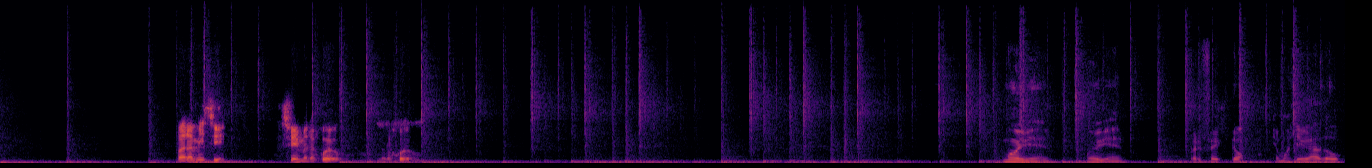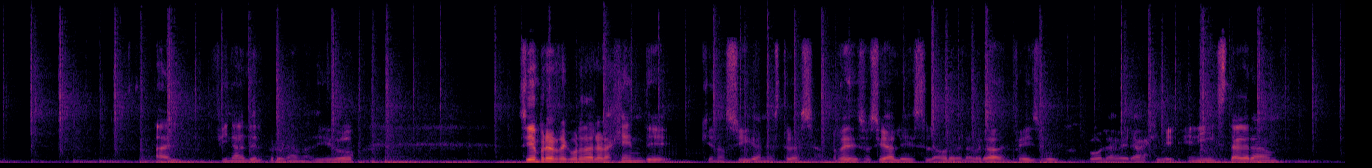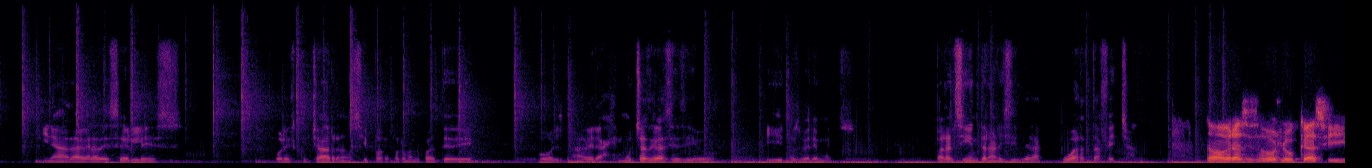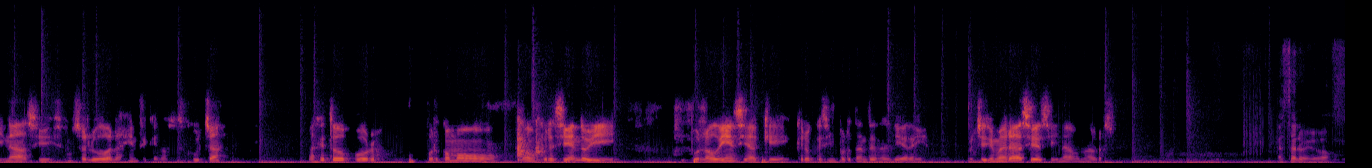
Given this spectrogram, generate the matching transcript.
Para mí sí. Sí, me la juego. Me la juego. Muy bien, muy bien. Perfecto. Hemos llegado al final del programa, Diego. Siempre recordar a la gente que nos siga en nuestras redes sociales, La Hora de la Verdad en Facebook, Golaveraje en Instagram. Y nada, agradecerles por escucharnos y por formar parte de Golaveraje. Muchas gracias, Diego, y nos veremos para el siguiente análisis de la cuarta fecha. No, gracias a vos, Lucas, y nada, sí, un saludo a la gente que nos escucha. Más que todo por, por cómo vamos creciendo y y por la audiencia que creo que es importante en el día de hoy. Muchísimas gracias y nada, un abrazo. Hasta luego.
